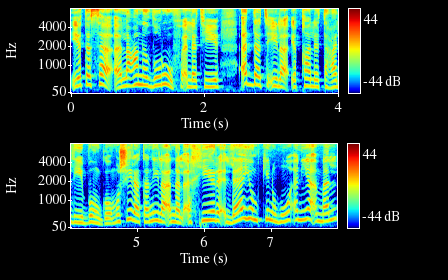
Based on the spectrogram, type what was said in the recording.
يتساءل عن الظروف التي أدت إلى إقالة علي بونغو مشيرة إلى أن الأخير لا يمكنه أن يأمل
